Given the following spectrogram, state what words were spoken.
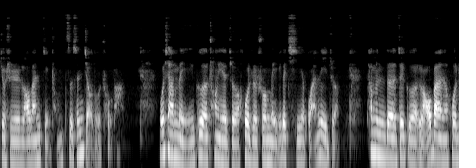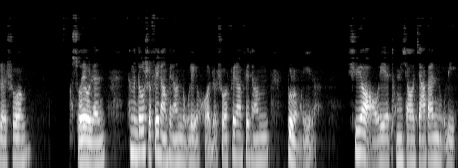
就是老板仅从自身角度出发。我想每一个创业者或者说每一个企业管理者，他们的这个老板或者说所有人。他们都是非常非常努力，或者说非常非常不容易的，需要熬夜通宵加班努力。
